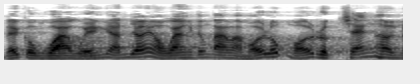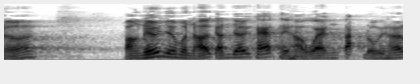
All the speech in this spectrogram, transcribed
để cùng hòa quyện với ảnh giới hào quang của chúng ta mà mỗi lúc mỗi rực sáng hơn nữa. Còn nếu như mình ở cảnh giới khác thì hào quang tắt đuôi hết.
